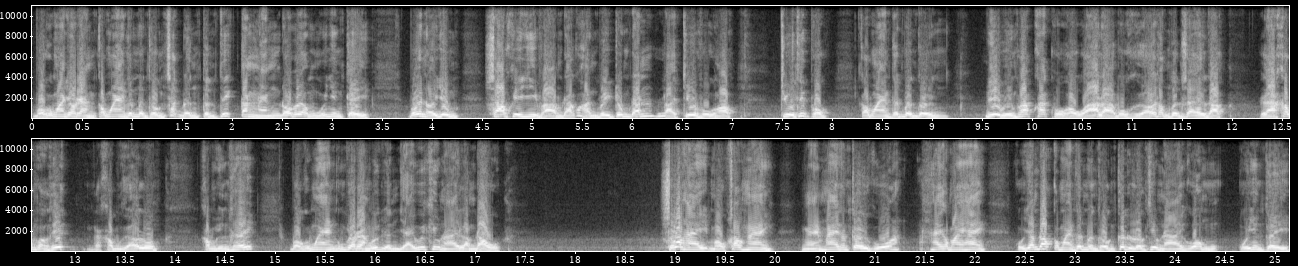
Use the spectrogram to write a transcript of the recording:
Bộ Công an cho rằng Công an tỉnh Bình Thuận xác định tình tiết tăng nặng đối với ông Nguyễn Nhân Kỳ với nội dung sau khi vi phạm đã có hành vi trốn đánh là chưa phù hợp, chưa thuyết phục. Công an tỉnh Bình Thuận nêu biện pháp khắc phục hậu quả là buộc gỡ thông tin sai sự thật là không cần thiết, là không gỡ luôn. Không những thế, Bộ Công an cũng cho rằng quyết định giải quyết khiếu nại lần đầu số 2162 ngày 22 tháng 4 của 2022 của Giám đốc Công an tỉnh Bình Thuận kết luận khiếu nại của ông Nguyễn Nhân Kỳ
